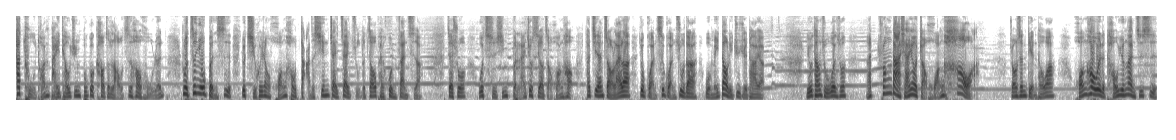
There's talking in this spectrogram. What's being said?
他土团白条军不过靠着老字号唬人，若真有本事，又岂会让黄浩打着仙寨寨主的招牌混饭吃啊？再说，我此行本来就是要找黄浩，他既然找来了，又管吃管住的，我没道理拒绝他呀。”刘堂主问说：“啊，庄大侠要找黄浩啊？”庄生点头啊。黄浩为了桃园案之事，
